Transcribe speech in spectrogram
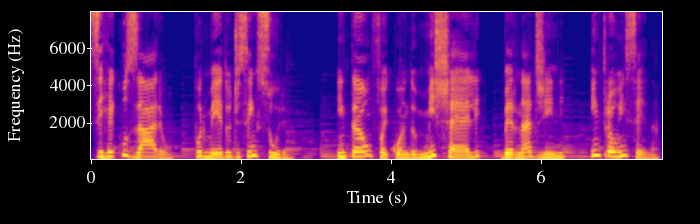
se recusaram por medo de censura. Então foi quando Michelle Bernardini entrou em cena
